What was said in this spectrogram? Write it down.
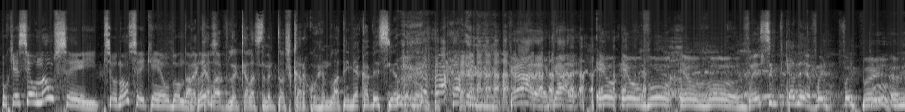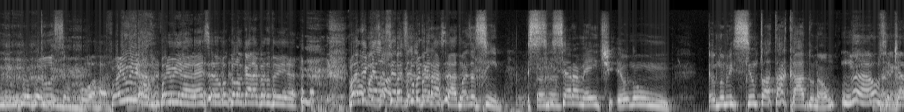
Porque se eu não sei, se eu não sei quem é o dono da Naquela, Blaze. naquela cena que tá os caras correndo lá, tem minha cabecinha também. Cara, cara, eu, eu vou. Eu vou. foi esse. Cadê? Foi, foi, tu. Foi tu, seu porra. Foi o Ian, foi o Ian. Essa eu vou colocar na conta do Ian. Mas Não, aquela ó, cena ficou muito mas, engraçada. Mas assim, sinceramente, eu não. Eu não me sinto atacado, não. Não, Tá você tinha,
